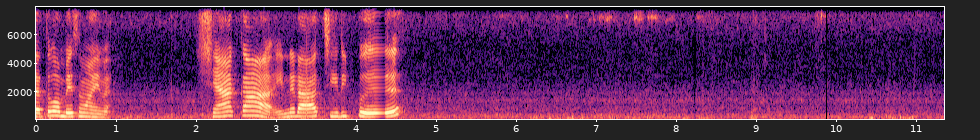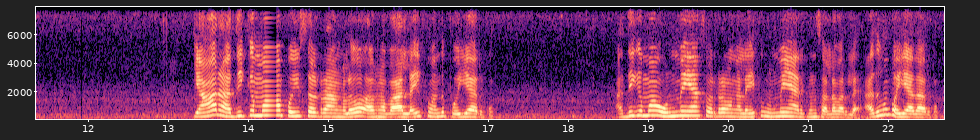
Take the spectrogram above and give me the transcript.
தத்துவம் பேசுவான் இவன். ஷாக்கா என்னடா சிரிப்பு? யார் அதிகமாக பொய் சொல்கிறாங்களோ அவங்க வா லைஃப் வந்து பொய்யா இருக்கும். அதிகமாக உண்மையாக சொல்கிறவங்க லைஃப் உண்மையாக இருக்குன்னு சொல்ல வரல. அதுவும் பொய்யா தான் இருக்கும்.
